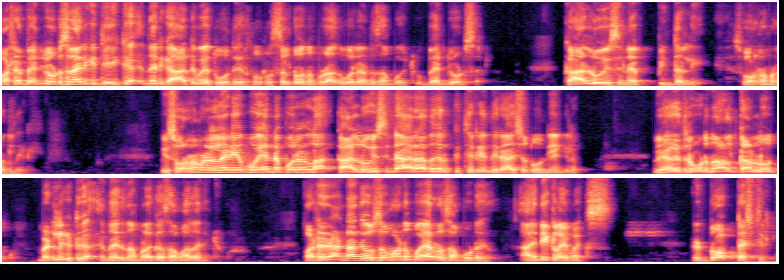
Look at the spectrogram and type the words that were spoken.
പക്ഷേ ബെൻ ജോൺസനായിരിക്കും ജയിക്കുക എന്ന് എനിക്ക് ആദ്യമേ തോന്നിയിരുന്നു. റിസൾട്ട് വന്നപ്പോൾ അതുപോലെ തന്നെ സംഭവിച്ചു. ബെൻ ജോൺസൺ കാൾ ലൂയിസിനെ പിന്തള്ളി സ്വർണ മെഡൽ നേടി. ഈ സ്വർണ മെഡൽ നേടിയപ്പോൾ എന്നെപ്പോലെയുള്ള കാൾ ലൂയിസിന്റെ ആരാധകർക്ക് ചെറിയ നിരാശ തോന്നിയെങ്കിലും വേഗത്തിൽ ഓടുന്ന ആൾക്കാണല്ലോ മെഡൽ കിട്ടുക എന്നായിരുന്നു നമ്മളൊക്കെ സമാധാനിച്ചു. പക്ഷേ രണ്ടാം ദിവസമാണ് വേറൊരു സംഭവം ഉണ്ടായത് ആന്റി ക്ലൈമാക്സ് ഡോപ്പ് ടെസ്റ്റിൽ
